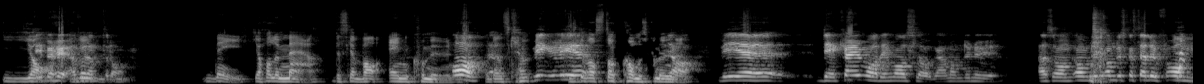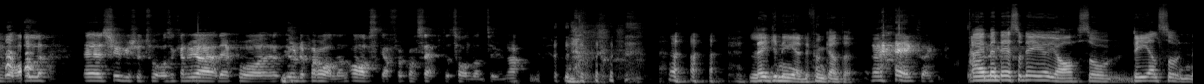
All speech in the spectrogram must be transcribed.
Ja, vi behöver vi- inte dem. Nej, jag håller med. Det ska vara en kommun. Ja, och den ska, Vi, det ska vi, vara Stockholms kommun. ja, vi, eh, det kan ju vara din valslogan om du nu... Alltså om, om, du, om du ska ställa upp för omval eh, 2022 så kan du göra det på, under parollen avskaffa konceptet Sollentuna. Lägg ner, det funkar inte. Exakt. Nej, men det så det gör jag. Så dels så,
